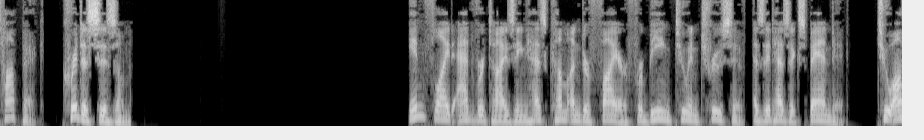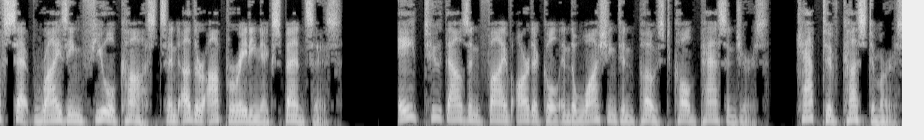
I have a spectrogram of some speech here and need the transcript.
Topic: Criticism. In-flight advertising has come under fire for being too intrusive, as it has expanded to offset rising fuel costs and other operating expenses. A 2005 article in The Washington Post called passengers, "...captive customers",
